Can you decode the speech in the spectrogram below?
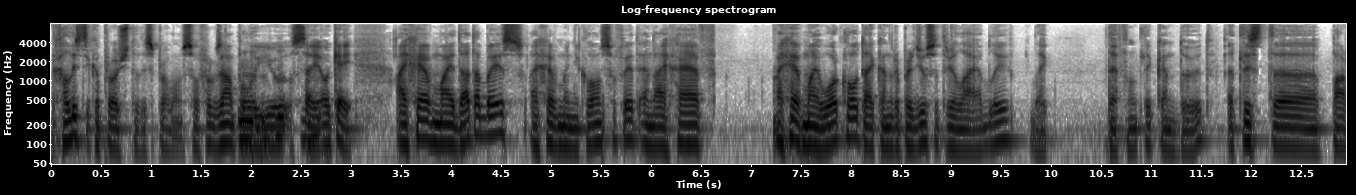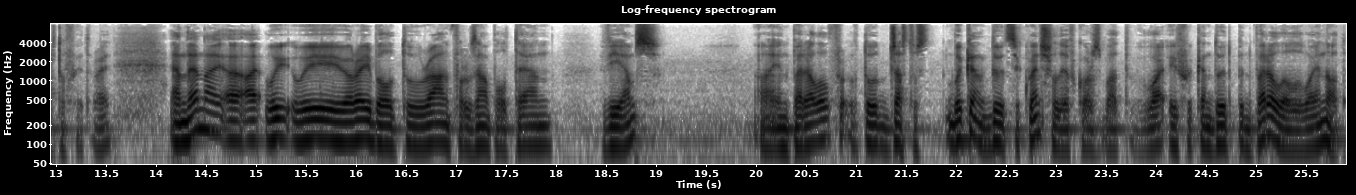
holistic approach to this problem. So, for example, mm-hmm. you say, mm-hmm. okay, I have my database, I have many clones of it, and I have I have my workload. I can reproduce it reliably, like definitely can do it, at least uh, part of it, right? And then I, uh, I, we we were able to run, for example, ten VMs uh, in parallel to just to, we can do it sequentially of course but why, if we can do it in parallel why not?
